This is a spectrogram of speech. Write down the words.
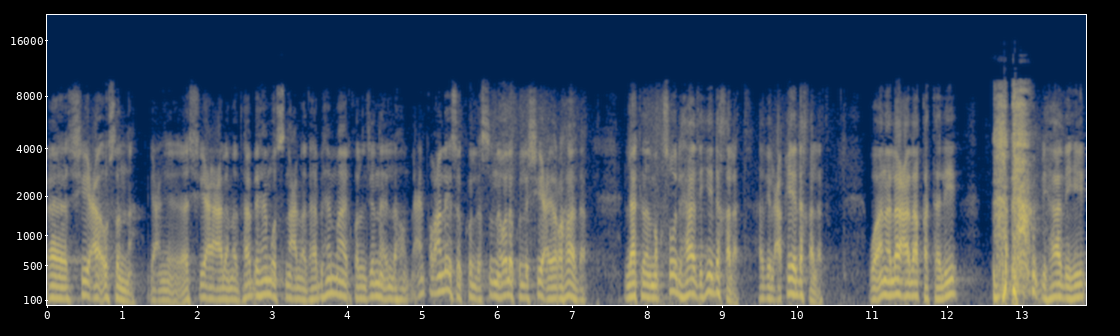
آه، شيعة أو سنة. يعني الشيعة على مذهبهم والسنة على مذهبهم ما يدخل الجنة إلا هم. يعني طبعا ليس كل السنة ولا كل الشيعة يرى هذا. لكن المقصود هذه دخلت. هذه العقيدة دخلت. وأنا لا علاقة لي بهذه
